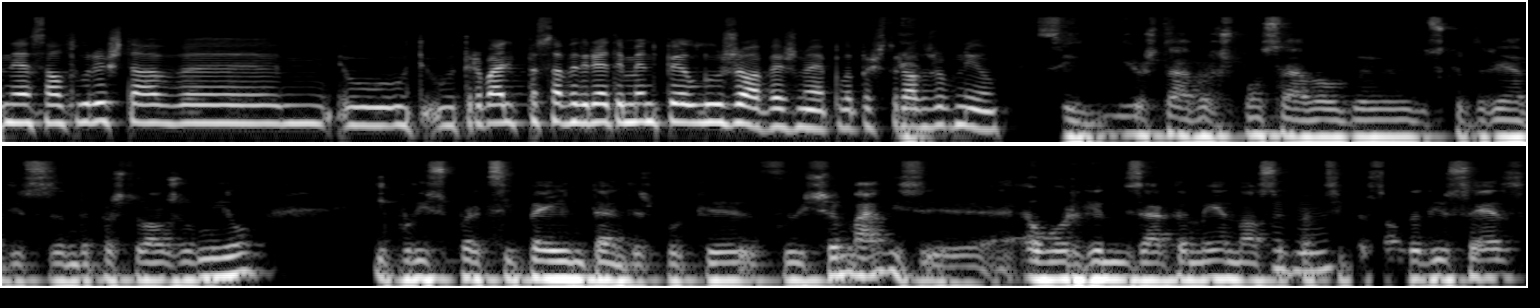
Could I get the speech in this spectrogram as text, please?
Nessa altura estava, o, o trabalho passava diretamente pelos jovens, não é? Pela Pastoral é, Juvenil. Sim, eu estava responsável de, do Secretariado Diocesano da Pastoral Juvenil e por isso participei em tantas, porque fui chamado a organizar também a nossa uhum. participação da Diocese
